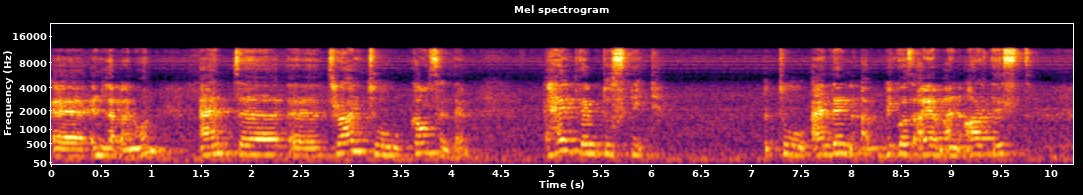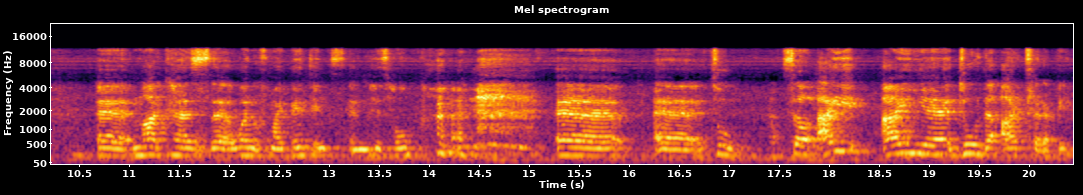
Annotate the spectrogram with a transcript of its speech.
uh, in Lebanon and uh, uh, try to counsel them, help them to speak. To, and then, uh, because I am an artist, uh, Mark has uh, one of my paintings in his home uh, uh, too. So I, I uh, do the art therapy.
